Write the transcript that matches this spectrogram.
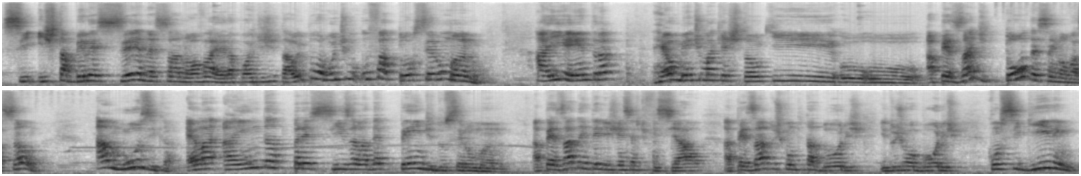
se estabelecer nessa nova era pós-digital. E por último, o fator ser humano. Aí entra realmente uma questão que, o, o, apesar de toda essa inovação, a música ela ainda precisa, ela depende do ser humano apesar da inteligência artificial, apesar dos computadores e dos robôs conseguirem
